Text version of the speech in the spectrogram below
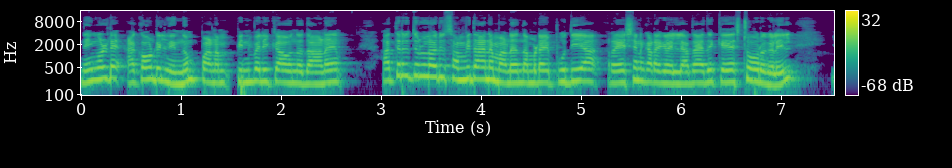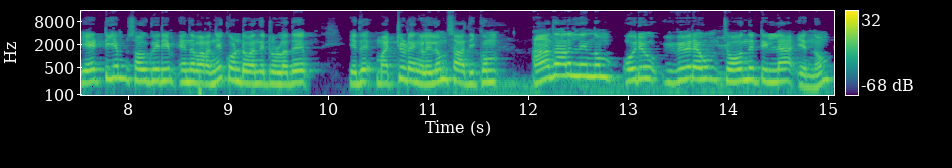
നിങ്ങളുടെ അക്കൗണ്ടിൽ നിന്നും പണം പിൻവലിക്കാവുന്നതാണ്. അത്തരത്തിലുള്ള ഒരു സംവിധാനമാണ് നമ്മുടെ പുതിയ റേഷൻ കടകളിൽ അതായത് കെ സ്റ്റോറുകളിൽ എ ടി എം സൗകര്യം എന്ന് പറഞ്ഞ് കൊണ്ടുവന്നിട്ടുള്ളത്. ഇത് മറ്റിടങ്ങളിലും സാധിക്കും. ആധാറിൽ നിന്നും ഒരു വിവരവും ചോർന്നിട്ടില്ല എന്നും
